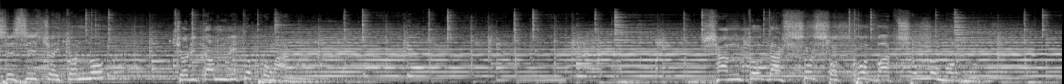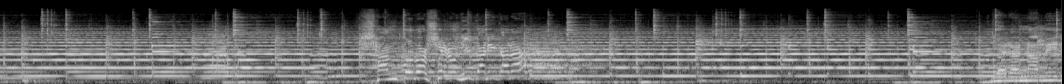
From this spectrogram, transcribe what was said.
শ্রী শ্রী চৈতন্য চরিতামৃত প্রমাণ। শান্ত দাস্য সক্ষ বাৎসল্য মধু শান্ত দাসের অধিকারী কারা? যারা নামের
